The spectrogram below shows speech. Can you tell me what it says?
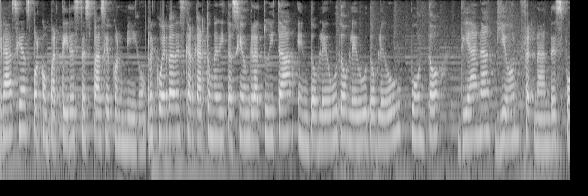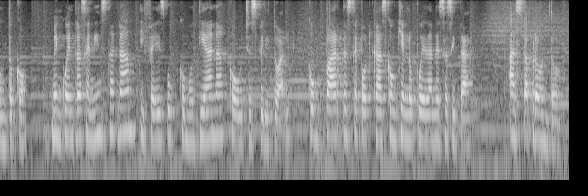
Gracias por compartir este espacio conmigo. Recuerda descargar tu meditación gratuita en www.diana-fernandez.com. Me encuentras en Instagram y Facebook como Diana Coach Espiritual. Comparte este podcast con quien lo pueda necesitar. Hasta pronto.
